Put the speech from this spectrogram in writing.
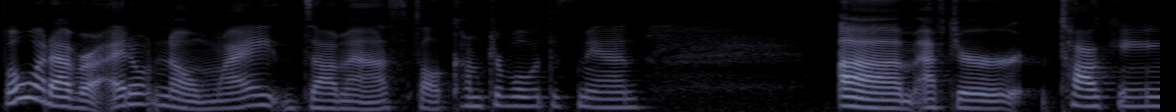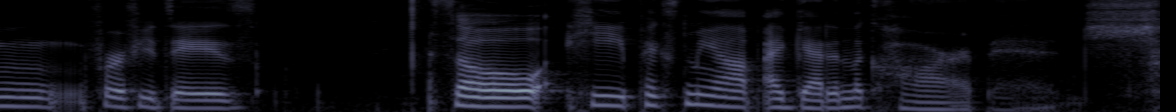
But whatever. I don't know. My dumbass felt comfortable with this man um after talking for a few days. So he picks me up. I get in the car, bitch.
